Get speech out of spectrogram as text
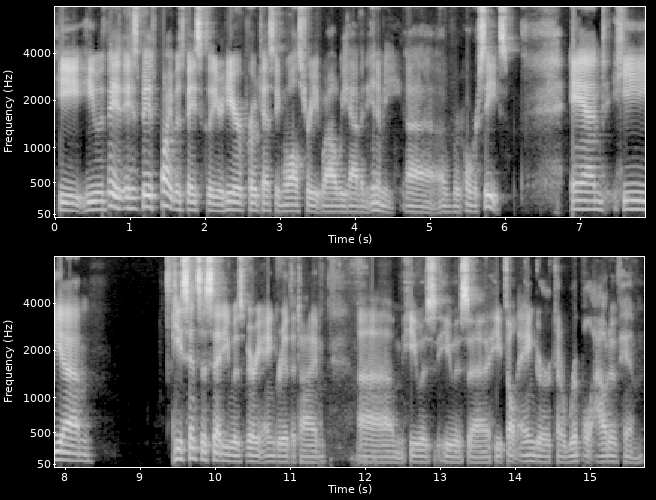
he he was his, his point was basically you're here protesting Wall Street while we have an enemy uh, over, overseas. And he um, he since has said he was very angry at the time. Um, he was he was uh, he felt anger kind of ripple out of him.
